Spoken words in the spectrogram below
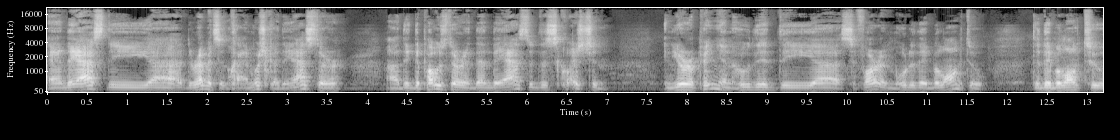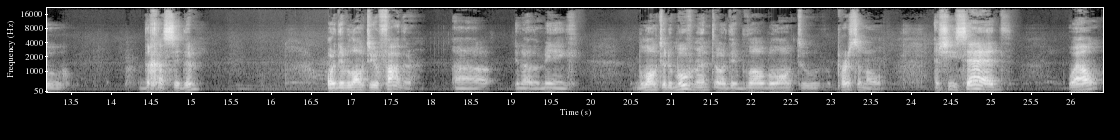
And they asked the uh, the Rebbetzin Chaya Mushka. They asked her, uh, they deposed her, and then they asked her this question: In your opinion, who did the uh? Who do they belong to? Did they belong to the Hasidim, or they belong to your father? Uh, you know, the meaning belong to the movement, or they belong to personal. And she said, well,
